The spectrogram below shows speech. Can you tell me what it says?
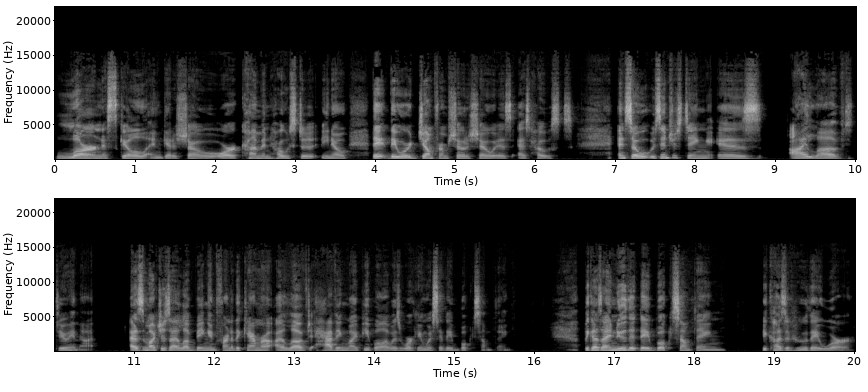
learn a skill and get a show or come and host a, you know, they, they would jump from show to show as, as hosts. And so what was interesting is I loved doing that. As much as I loved being in front of the camera, I loved having my people I was working with say they booked something because I knew that they booked something because of who they were.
